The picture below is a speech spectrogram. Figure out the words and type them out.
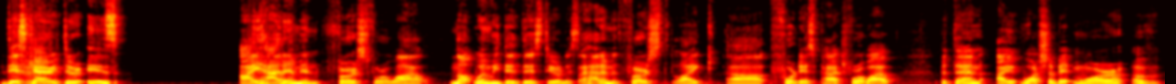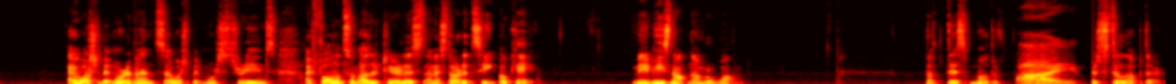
this character is. I had him in first for a while. Not when we did this tier list. I had him at first, like uh, for this patch for a while. But then I watched a bit more of. I watched a bit more events. I watched a bit more streams. I followed some other tier lists, and I started seeing. Okay, maybe he's not number one. But this mother Five. is still up there.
